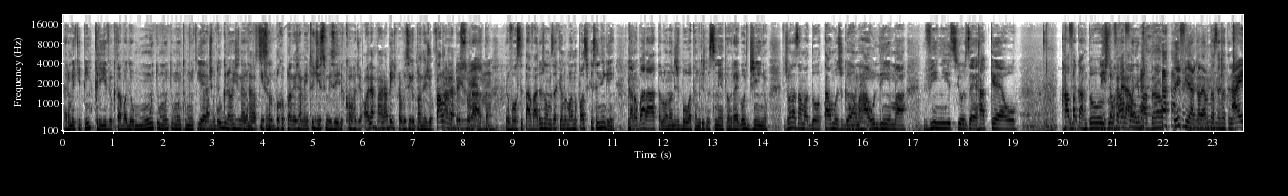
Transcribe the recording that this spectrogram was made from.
Era uma equipe incrível que trabalhou muito, muito, muito, muito. E Deu, era tipo, muito grande, né? Eu tava muito- pensando sim. porque o planejamento disso, misericórdia. Olha, parabéns pra você que planejou. Fala o nome da pessoa. mesmo. Eu vou citar vários nomes aqui, mas não posso esquecer ninguém. Carol Barata, Luana Lisboa, Tamires Nascimento, André Godinho, Jonas Amador, Talmos Gama. Raul Lima, Vinícius, é, Raquel. Rafa Cardoso, Listão Rafa Federal. Animadão, enfim, a galera da Secretaria de Aê!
